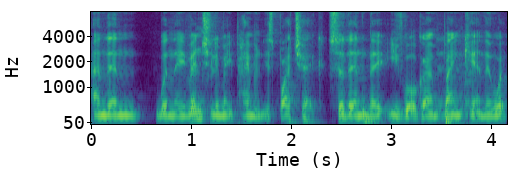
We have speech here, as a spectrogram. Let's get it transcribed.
And then when they eventually make payment, it's by check. So then they, you've got to go and bank it and then wait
